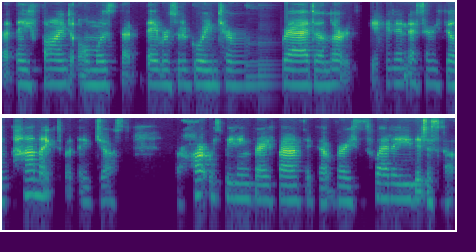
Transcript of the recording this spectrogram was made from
that they found almost that they were sort of going to red alert. They didn't necessarily feel panicked, but they just their heart was beating very fast. They felt very sweaty. They just felt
